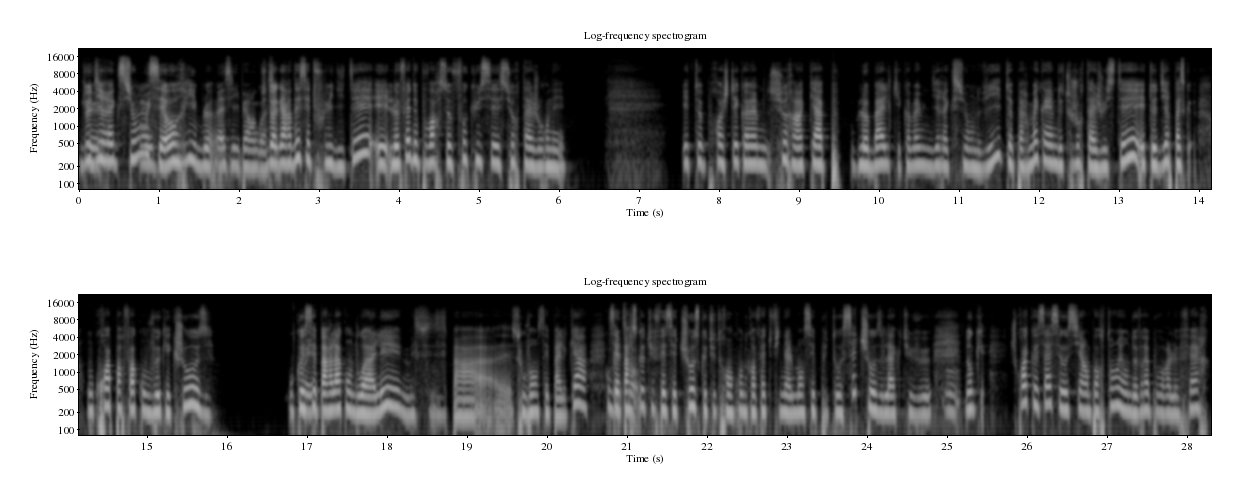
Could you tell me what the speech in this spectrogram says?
deux directions, c'est horrible. Bah, c'est hyper angoissant. Tu dois garder cette fluidité et le fait de pouvoir se focuser sur ta journée et te projeter quand même sur un cap global qui est quand même une direction de vie te permet quand même de toujours t'ajuster et te dire parce que on croit parfois qu'on veut quelque chose ou que c'est par là qu'on doit aller mais c'est pas souvent c'est pas le cas. C'est parce que tu fais cette chose que tu te rends compte qu'en fait finalement c'est plutôt cette chose là que tu veux. Mm. donc je crois que ça c'est aussi important et on devrait pouvoir le faire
